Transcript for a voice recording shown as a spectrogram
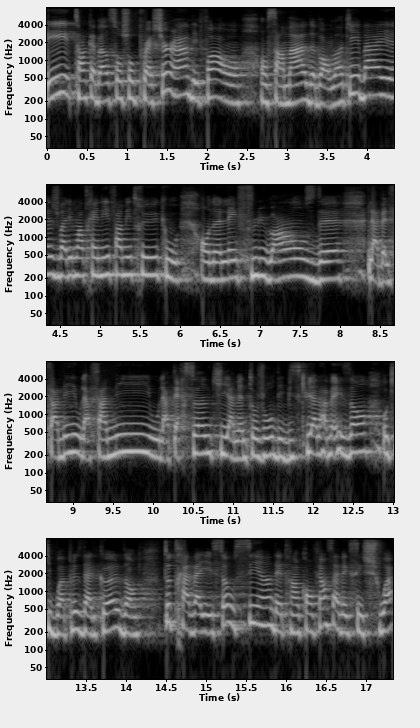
Et talk about social pressure, hein? des fois on, on sent mal de bon, ok, bye, je vais aller m'entraîner, faire mes trucs, ou on a l'influence de la belle famille ou la famille ou la personne qui amène toujours des biscuits à la maison ou qui boit plus d'alcool. Donc tout travailler ça aussi, hein, d'être en confiance avec ses choix,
